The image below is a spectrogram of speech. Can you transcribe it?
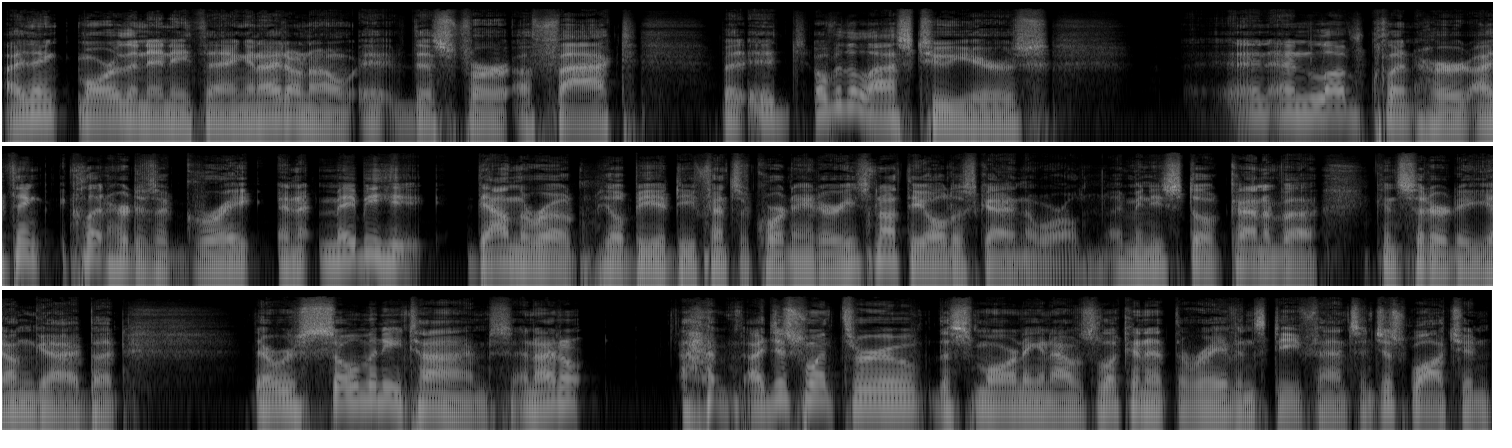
I think more than anything, and I don't know it, this for a fact, but it, over the last two years, and, and love Clint Hurtt. I think Clint Hurtt is a great, and maybe he down the road he'll be a defensive coordinator. He's not the oldest guy in the world. I mean, he's still kind of a considered a young guy, but there were so many times, and I don't. I just went through this morning and I was looking at the Ravens defense and just watching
